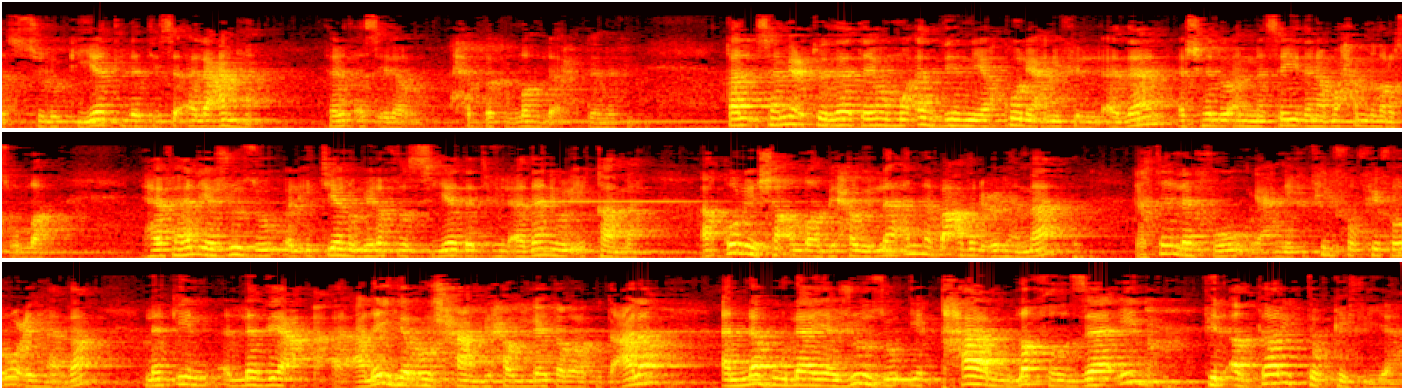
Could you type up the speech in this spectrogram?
السلوكيات التي سأل عنها. ثلاث أسئلة. أحبك الله لا أحبنا فيه. قال سمعت ذات يوم مؤذن يقول يعني في الأذان أشهد أن سيدنا محمد رسول الله. فهل يجوز الاتيان بلفظ السيادة في الأذان والإقامة؟ أقول إن شاء الله بحول الله أن بعض العلماء اختلفوا يعني في في فروع هذا لكن الذي عليه الرجحان بحول الله تبارك وتعالى أنه لا يجوز إقحام لفظ زائد في الأذكار التوقيفية.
